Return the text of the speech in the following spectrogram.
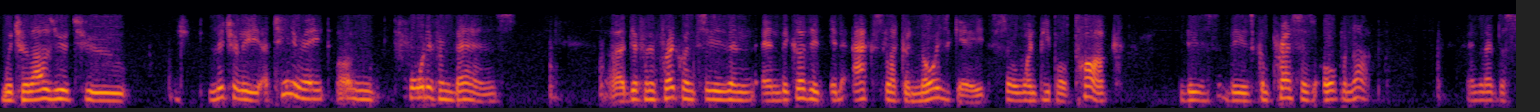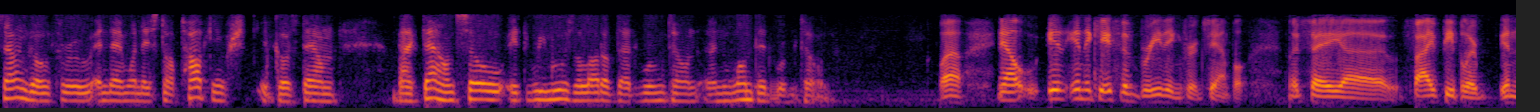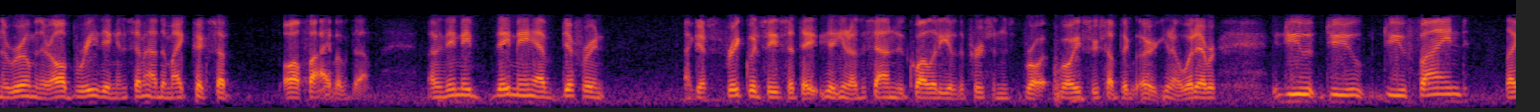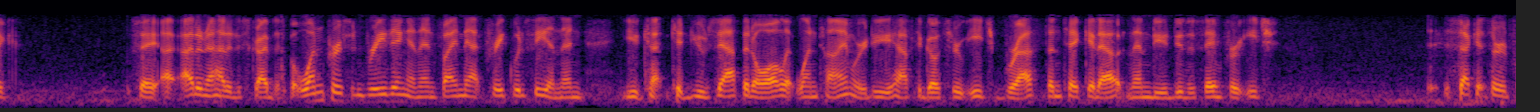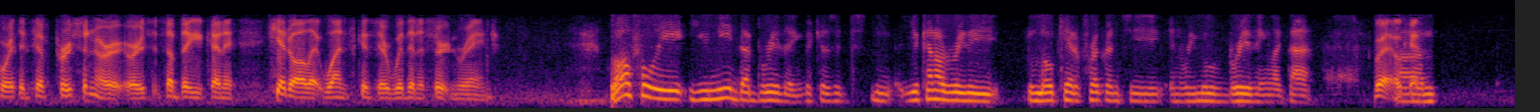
which allows you to literally attenuate on four different bands, uh, different frequencies, and, and because it, it acts like a noise gate, so when people talk, these these compressors open up and let the sound go through, and then when they stop talking, it goes down, back down. So it removes a lot of that room tone, unwanted room tone. Wow. Now, in in the case of breathing, for example, let's say uh, five people are in the room and they're all breathing, and somehow the mic picks up all five of them. I mean, they may they may have different, I guess, frequencies that they you know the sound quality of the person's voice or something or you know whatever. Do you do you do you find like say I, I don't know how to describe this, but one person breathing and then find that frequency and then you can, could you zap it all at one time, or do you have to go through each breath and take it out, and then do you do the same for each second, third, fourth, and fifth person, or or is it something you kind of hit all at once because they're within a certain range? Lawfully, you need that breathing because it's you cannot really locate a frequency and remove breathing like that. Right. Okay. Um,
